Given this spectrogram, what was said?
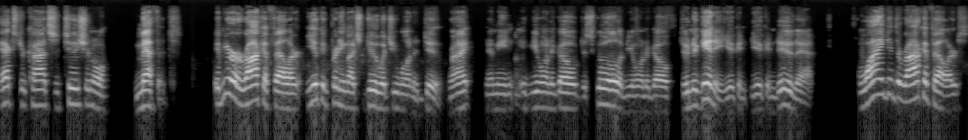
extra constitutional methods. If you're a Rockefeller, you can pretty much do what you want to do, right? I mean, if you want to go to school, if you want to go to New Guinea, you can you can do that. Why did the Rockefellers,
